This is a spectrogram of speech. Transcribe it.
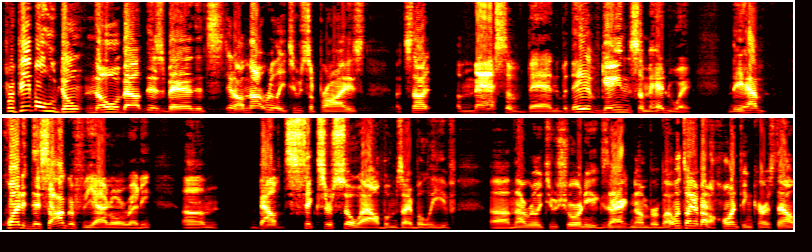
for people who don't know about this band, it's you know I'm not really too surprised. It's not a massive band, but they have gained some headway. They have quite a discography out already. Um, about six or so albums, I believe. Uh, I'm not really too sure on the exact number, but I want to talk about a haunting curse. Now,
